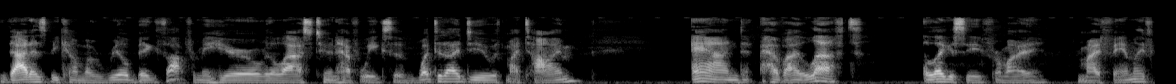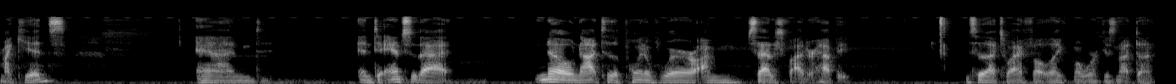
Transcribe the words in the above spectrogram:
that has become a real big thought for me here over the last two and a half weeks of what did I do with my time? And have I left a legacy for my my family, for my kids? And and to answer that, no, not to the point of where I'm satisfied or happy. And so that's why I felt like my work is not done.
